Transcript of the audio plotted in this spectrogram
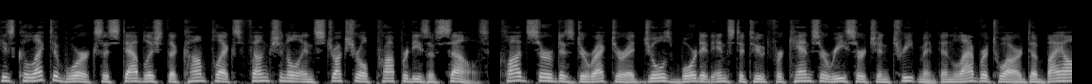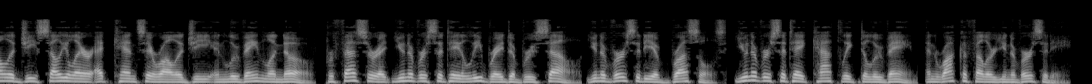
His collective works established the complex functional and structural properties of cells. Claude served as director at Jules Bordet Institute for Cancer Research and Treatment and Laboratoire de Biologie Cellulaire et Cancérologie in Louvain-la-Neuve, professor at Université Libre de Bruxelles, University of Brussels, Université Catholique de Louvain, and Rockefeller University.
